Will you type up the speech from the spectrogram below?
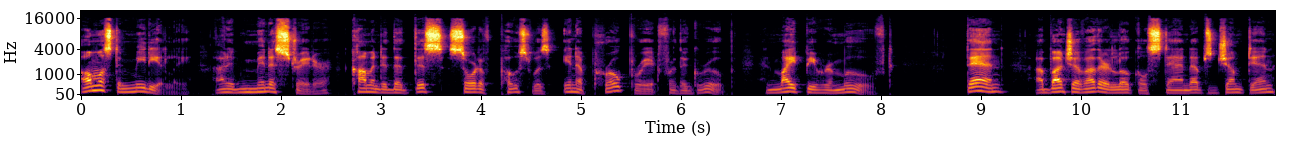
Almost immediately, an administrator commented that this sort of post was inappropriate for the group and might be removed. Then, a bunch of other local stand ups jumped in,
